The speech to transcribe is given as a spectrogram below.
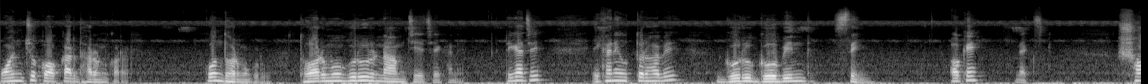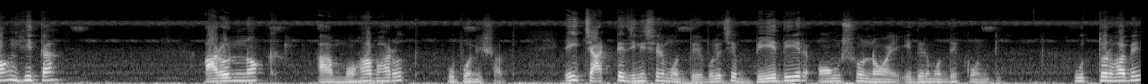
পঞ্চ ককার ধারণ করার। কোন ধর্মগুরু? ধর্মগুরুর নাম চেয়েছে এখানে। ঠিক আছে? এখানে উত্তর হবে গুরু গোবিন্দ সিং। ওকে? নেক্সট সংহিতা, আরণ্যক আর মহাভারত উপনিষদ। এই চারটে জিনিসের মধ্যে বলেছে বেদের অংশ নয়, এদের মধ্যে কোনটি? উত্তর হবে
